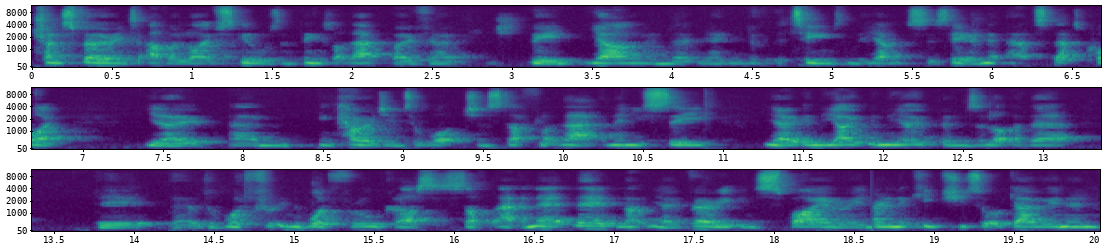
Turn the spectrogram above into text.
transfer into other life skills and things like that, both you know, being young and the, you know, you look at the teams and the youngsters here, and that's that's quite you know um, encouraging to watch and stuff like that. And then you see you know in the in the opens a lot of the the the, the for, in the WOD for all classes and stuff like that, and they're they're like you know very inspiring and it keeps you sort of going and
